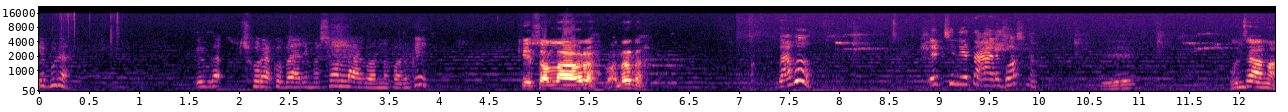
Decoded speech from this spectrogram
ए बुढा एउटा छोराको बारेमा सल्लाह गर्नु पर्यो कि? के सल्लाह हो र? भन न। बाबु एकछिन यता आएर बस्न। ए हुन्छ आमा।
